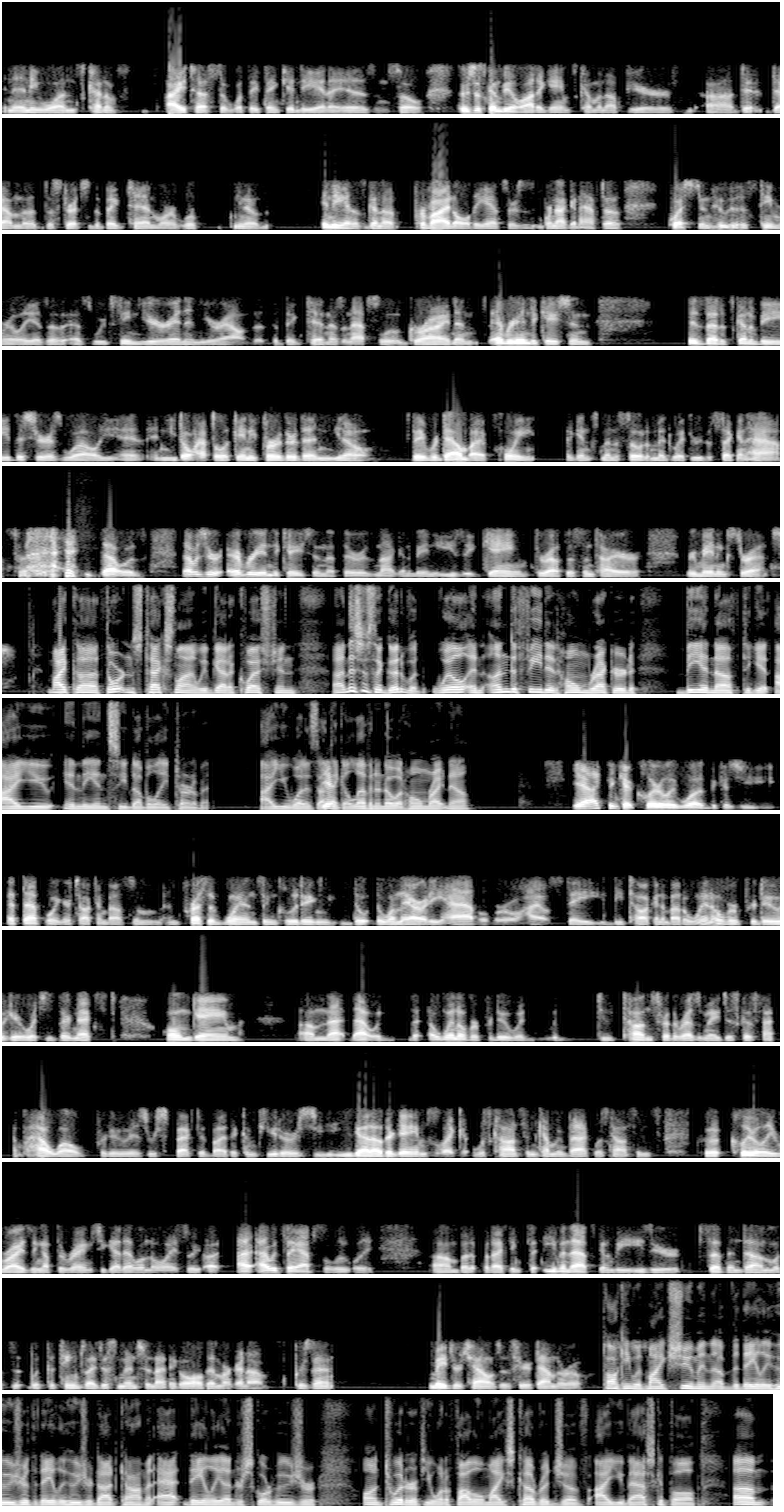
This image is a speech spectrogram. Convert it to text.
in anyone's kind of eye test of what they think Indiana is, and so there's just going to be a lot of games coming up here uh, d- down the, the stretch of the Big Ten where we're you know Indiana's going to provide all the answers. We're not going to have to question who this team really is, as we've seen year in and year out. That the Big Ten is an absolute grind, and every indication is that it's going to be this year as well. And, and you don't have to look any further than you know they were down by a point against Minnesota midway through the second half. that was that was your every indication that there is not going to be an easy game throughout this entire remaining stretch. Mike uh, Thornton's text line. We've got a question. Uh, this is a good one. Will an undefeated home record be enough to get IU in the NCAA tournament? IU, what is I yeah. think eleven and zero oh at home right now. Yeah, I think it clearly would because you at that point you're talking about some impressive wins, including the, the one they already have over Ohio State. You'd be talking about a win over Purdue here, which is their next home game. Um, that that would a win over Purdue would would do tons for the resume just because how well Purdue is respected by the computers. You got other games like Wisconsin coming back. Wisconsin's clearly rising up the ranks. You got Illinois, so uh, I, I would say absolutely. Um, but but I think that even that's going to be easier said than done with the, with the teams I just mentioned. I think all of them are going to present major challenges here down the road. Talking with Mike Schumann of the Daily Hoosier, thedailyhoosier.com, and at daily underscore Hoosier on Twitter if you want to follow Mike's coverage of IU basketball. Um,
